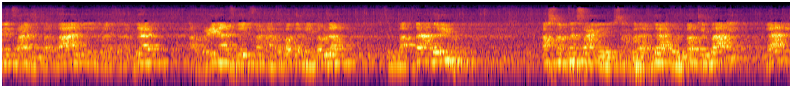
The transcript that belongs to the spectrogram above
أن يدفع للبنك. الأمجاد 40000 يدفع ما تقدم من المبلغ ثم ده ضريبة أصلا تدفع لصاحب الأمجاد والبنك الباقي لأنه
